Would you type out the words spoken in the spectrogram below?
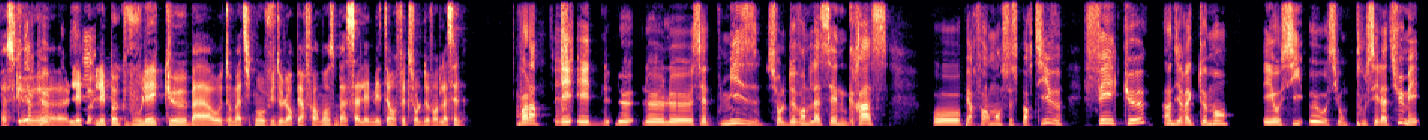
parce que, euh, l'époque voulait que, bah, automatiquement, au vu de leur performance, bah, ça les mettait en fait sur le devant de la scène. Voilà. Et, et de- de- le- le- cette mise sur le devant de la scène grâce aux performances sportives fait que, indirectement, et aussi eux aussi ont poussé là-dessus, mais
